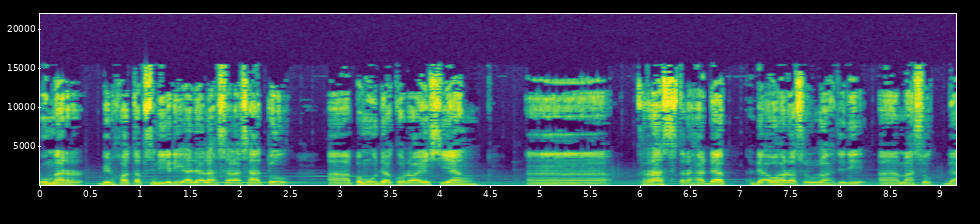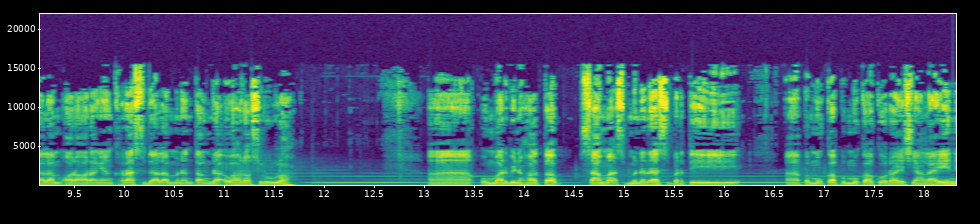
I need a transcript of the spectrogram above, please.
Umar bin Khattab sendiri adalah salah satu uh, pemuda Quraisy yang uh, keras terhadap dakwah Rasulullah. Jadi uh, masuk dalam orang-orang yang keras dalam menentang dakwah Rasulullah. Uh, Umar bin Khattab sama sebenarnya seperti pemuka-pemuka Quraisy yang lain.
